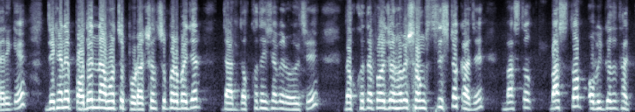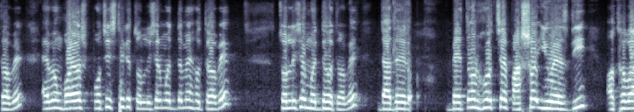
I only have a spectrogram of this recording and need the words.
তারিখে, যেখানে পদের নাম হচ্ছে প্রোডাকশন সুপারভাইজার, যার দক্ষতা হিসাবে রয়েছে। দক্ষতা প্রয়োজন হবে সংশ্লিষ্ট কাজে, বাস্তব বাস্তব অভিজ্ঞতা থাকতে হবে এবং বয়স পঁচিশ থেকে চল্লিশের মধ্যমে হতে হবে, চল্লিশের মধ্যে হতে হবে, যাদের বেতন হচ্ছে পাঁচশো ইউএসডি অথবা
